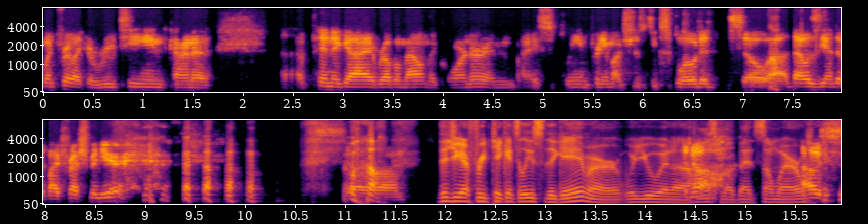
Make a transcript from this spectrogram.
went for like a routine kind of uh, pin a guy, rub him out in the corner, and my spleen pretty much just exploded. So uh, that was the end of my freshman year. so, um, did you get free tickets at least to the game, or were you in a no, hospital bed somewhere? I was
